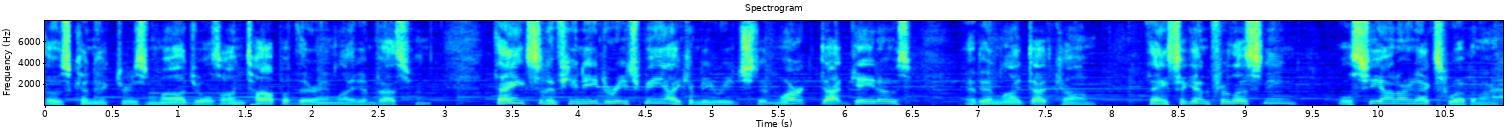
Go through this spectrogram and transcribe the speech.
those connectors and modules on top of their Nlyte investment. Thanks, and if you need to reach me, I can be reached at mark.gaydos at nlyte.com. Thanks again for listening. We'll see you on our next webinar.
